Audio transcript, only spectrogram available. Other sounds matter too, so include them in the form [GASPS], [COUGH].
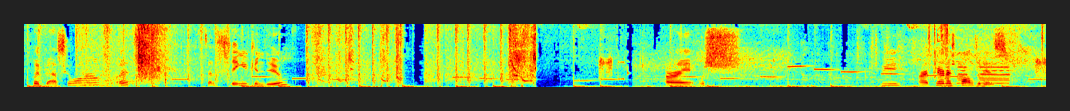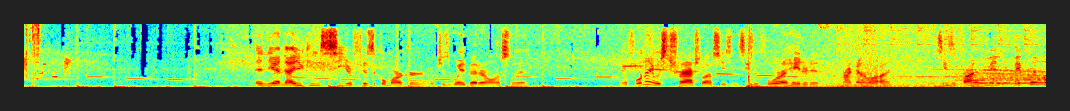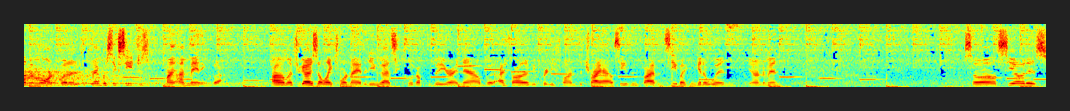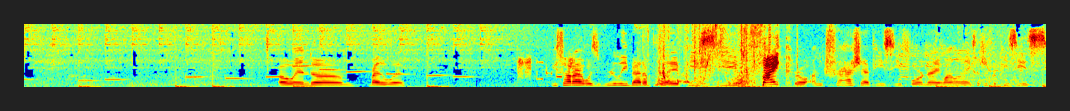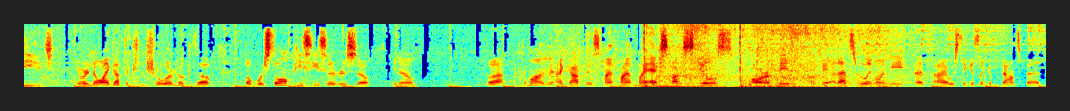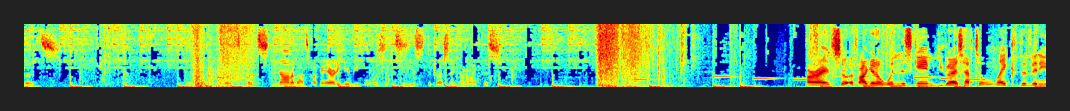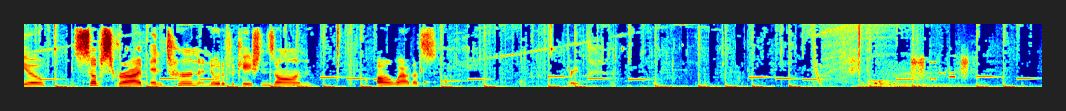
Play basketball now? What? Is that a thing you can do? Alright, which... We... Alright, Paradise Palms it is. And yeah, now you can see your physical marker, which is way better, honestly. Yeah, Fortnite was trash last season. Season 4, I hated it. I'm not gonna lie. Season 5, I mean, may play a little bit more, but Rainbow Six Siege is my I'm maining. But um, if you guys don't like Fortnite, then you guys can click off the video right now. But I thought it'd be pretty fun to try out Season 5 and see if I can get a win. You know what I mean? So let's see how it is. Oh, and um, by the way, you thought I was really bad at play PC? Psych! Bro, I'm trash at PC Fortnite. My only exception for PC is Siege. You already know I got the controller hooked up, but we're still on PC servers, so, you know. But, come on, I, mean, I got this. My, my, my Xbox skills are amazing. Okay, that's really annoying me. I, I always think it's like a bounce pad, but it's... But it's, but it's not a bounce pad. Okay, I already hear people. This is, this is, this is depressing. I don't like this. Alright, so if I get to win this game, you guys have to like the video, subscribe, and turn notifications on. Oh, wow, that's great.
